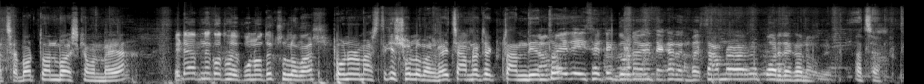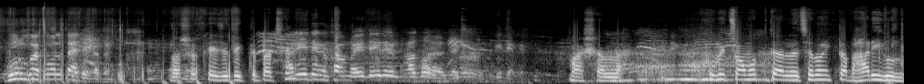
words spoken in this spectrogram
আচ্ছা বর্তমান বয়স কেমন ভাইয়া? এটা আপনি কত হয় পনেরো থেকে ষোলো মাস। পনেরো মাস থেকে ষোলো মাস। ভাই চামড়াটা একটু টান দিয়েন তো। এই যে এই সাইড থেকে গরুটা দেখা দেন ভাই চামড়া পরে দেখানো হবে। আচ্ছা। গরু কাকে বলে তাই দেখা দেন। দর্শক এই যে দেখতে পাচ্ছেন। এই দেখেন চামড়া এই দেখেন খুবই চমৎকার রয়েছে এবং একটা ভারী গরু।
